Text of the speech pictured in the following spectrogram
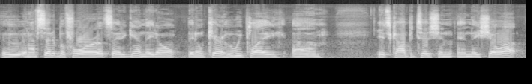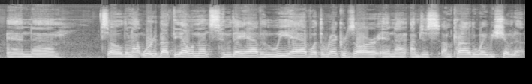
who, and I've said it before. I'll say it again. They don't. They don't care who we play. Um, it's competition, and they show up. And um, so they're not worried about the elements, who they have, who we have, what the records are, and I, I'm just I'm proud of the way we showed up.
